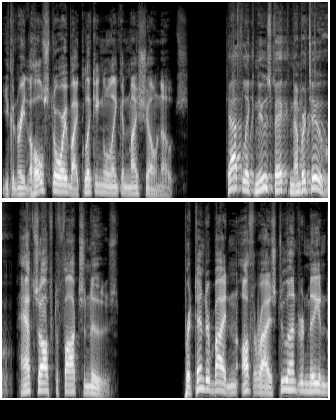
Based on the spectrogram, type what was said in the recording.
You can read the whole story by clicking the link in my show notes. Catholic news pick number two. Hats off to Fox News. Pretender Biden authorized $200 million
